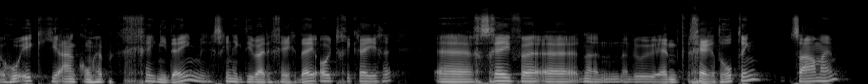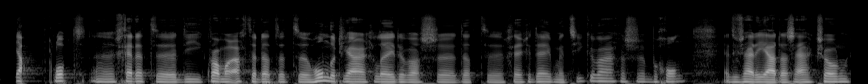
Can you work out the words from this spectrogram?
Hoe ik hier aankom heb ik geen idee. Misschien heb ik die bij de GGD ooit gekregen. Eh, geschreven eh, nou, nou, door u en Gerrit Rotting samen. Ja, klopt. Eh, Gerrit die kwam erachter dat het eh, 100 jaar geleden was dat GGD met ziekenwagens begon. En toen zeiden ja, dat is eigenlijk zo'n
